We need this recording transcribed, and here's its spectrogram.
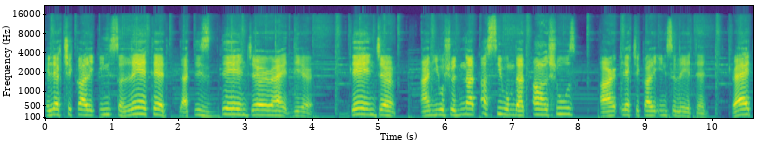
electrically insulated. That is danger right there. Danger. And you should not assume that all shoes are electrically insulated, right?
